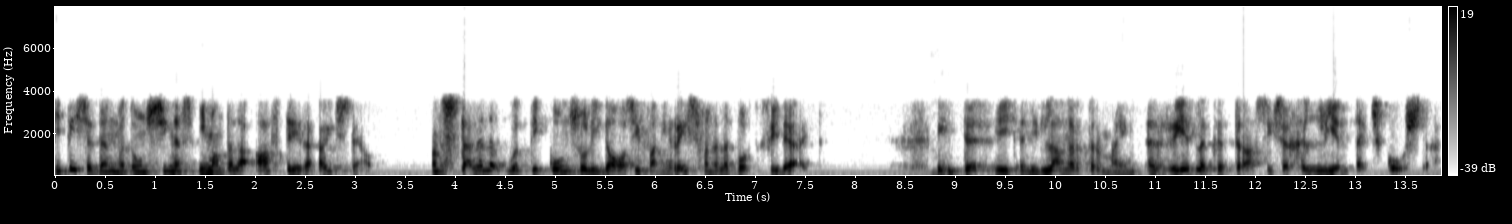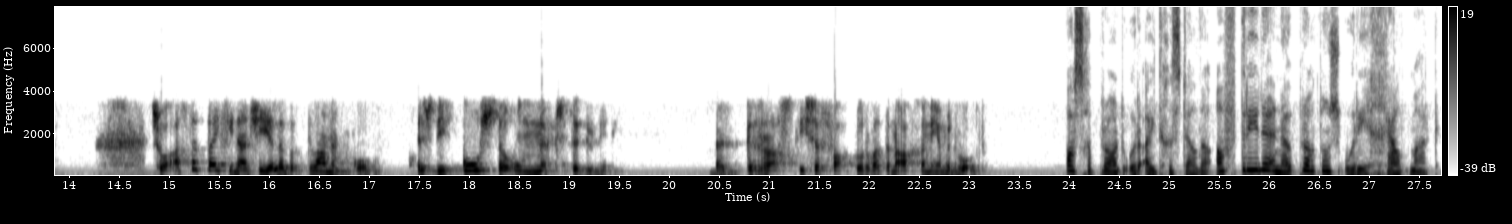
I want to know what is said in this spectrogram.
tipiese ding wat ons sien is iemand hulle aftrede uitstel, dan stel hulle ook die konsolidasie van die res van hulle portefeulje uit. En dit het in die langer termyn 'n redelike drastiese geleentheidskoste. So as dit by finansiële beplanning kom, is die koste om niks te doen nie 'n drastiese faktor wat in ag geneem moet word pas gepraat oor uitgestelde aftrede en nou praat ons oor die geldmark.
